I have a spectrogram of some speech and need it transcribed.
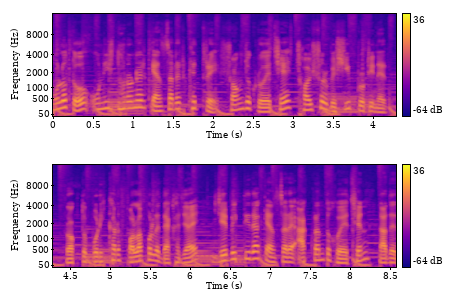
মূলত উনিশ ধরনের ক্যান্সারের ক্ষেত্রে সংযোগ রয়েছে ছয়শোর বেশি প্রোটিনের। রক্ত পরীক্ষার ফলাফলে দেখা যায়, যে ব্যক্তিরা ক্যান্সারে আক্রান্ত হয়েছেন, তাদের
